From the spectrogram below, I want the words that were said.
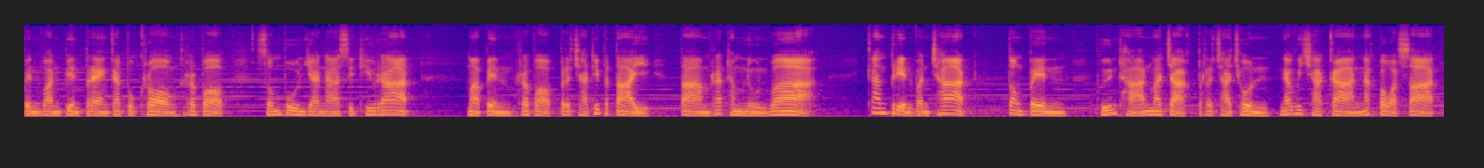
เป็นวันเปลี่ยนแปลงการปกครอง ระบอบสมบูรณาญาสิทธิราช มาเป็นระบอบประชาธิปไตยตามรัฐธรรมนูญว่า การเปลี่ยนวันชาติต้องเป็นพื้นฐานมาจากประชาชน นักวิชาการนักประวัติศาสตร์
